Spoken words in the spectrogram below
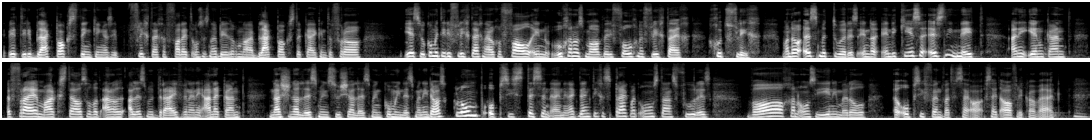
Jy weet hierdie black box thinking as die vliegtuig geval het, ons is nou besig om na die black box te kyk en te vra Eers, hoekom het hierdie vliegtyg nou geval en hoe gaan ons maak dat die volgende vliegtyg goed vlieg? Want daar is metodes en da, en die keuse is nie net aan die een kant 'n vrye markstelsel wat alles moet dryf en aan die ander kant nasionalisme en sosialisme en kommunisme. En daar's klomp opsies tussenin en ek dink die gesprek wat ons tans voer is waar gaan ons hier in die middel 'n opsie vind wat vir Suid-Afrika werk? Hmm.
